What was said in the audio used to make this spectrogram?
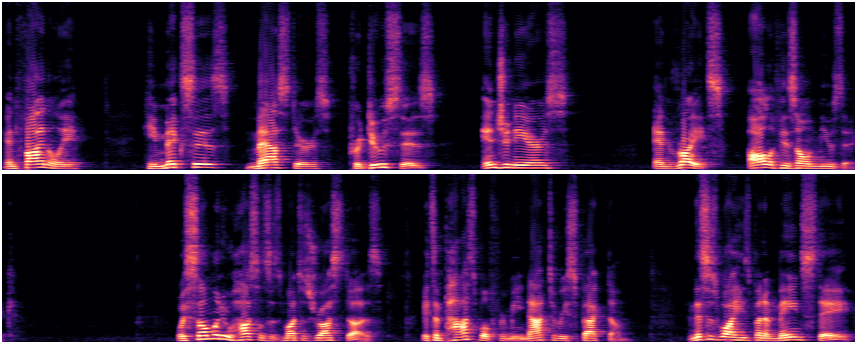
And finally, he mixes, masters, produces, engineers, and writes all of his own music. With someone who hustles as much as Russ does, it's impossible for me not to respect him. And this is why he's been a mainstay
